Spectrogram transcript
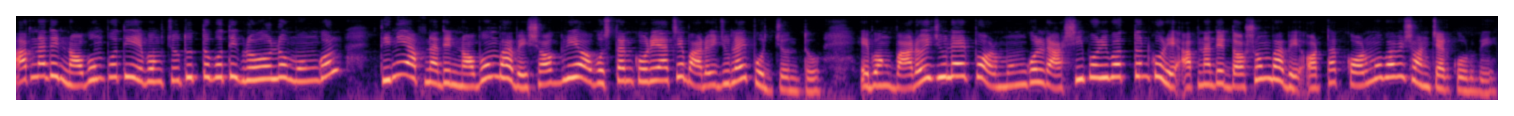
আপনাদের নবমপতি এবং চতুর্থপতি গ্রহ হল মঙ্গল। তিনি আপনাদের নবমভাবে সক্রিয় অবস্থান করে আছে বারোই জুলাই পর্যন্ত এবং বারোই জুলাইয়ের পর মঙ্গল রাশি পরিবর্তন করে আপনাদের দশমভাবে অর্থাৎ কর্মভাবে সঞ্চার করবে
